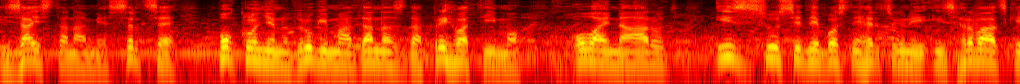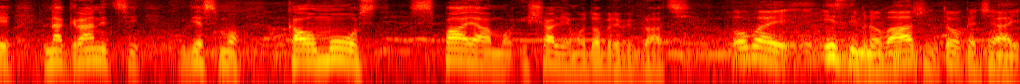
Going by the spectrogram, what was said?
i zaista nam je srce poklonjeno drugima danas da prihvatimo ovaj narod iz susjedne Bosne i Hercegovine, iz Hrvatske na granici gdje smo kao most spajamo i šaljemo dobre vibracije. Ovo je iznimno važan događaj,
